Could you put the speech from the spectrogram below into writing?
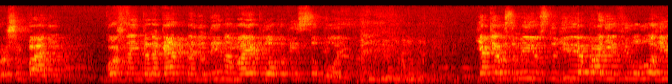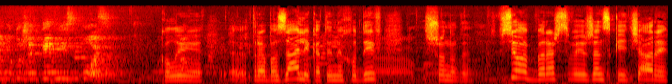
Прошу пані, кожна інтелігентна людина має клопоти із собою. Як я розумію, студіює пані філологію у дуже дивний спосіб. Коли е, треба залік, а ти не ходив, що треба? Все, береш свої женські чари.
